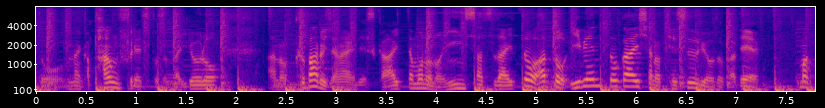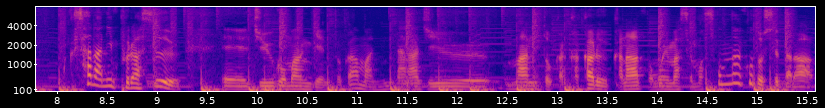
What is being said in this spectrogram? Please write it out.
ー、となんかパンフレットとかいろいろあの配るじゃないですかああいったものの印刷代とあとイベント会社の手数料とかで、まあ、さらにプラス、えー、15万元とか、まあ、70万とかかかるかなと思います。まあ、そんなことしてたら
